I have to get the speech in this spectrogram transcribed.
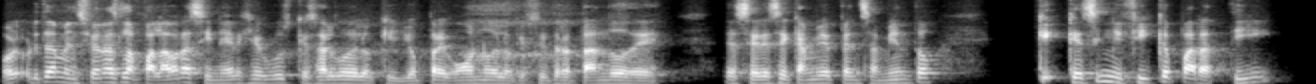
Ahorita mencionas la palabra sinergia, Gus, que es algo de lo que yo pregono, de lo que estoy tratando de, hacer ese cambio de pensamiento. ¿Qué, significa para ti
